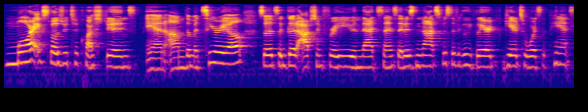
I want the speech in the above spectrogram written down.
more exposure to questions and um, the material. So it's a good option for you in that sense. It is not specifically geared, geared towards the PANCE.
